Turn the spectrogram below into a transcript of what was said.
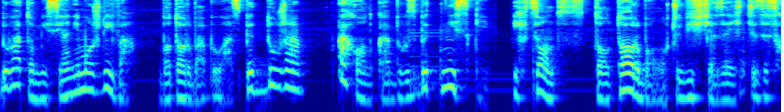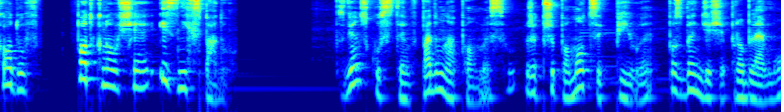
Była to misja niemożliwa, bo torba była zbyt duża, a Honka był zbyt niski. I chcąc z tą torbą oczywiście zejść ze schodów, potknął się i z nich spadł. W związku z tym wpadł na pomysł, że przy pomocy piły pozbędzie się problemu,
